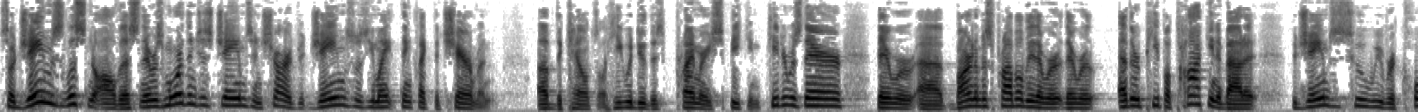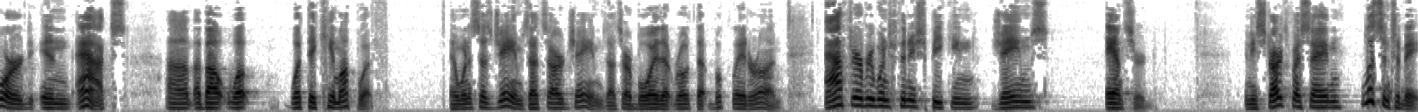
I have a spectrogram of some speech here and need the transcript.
So James listened to all this, and there was more than just James in charge, but James was, you might think, like the chairman of the council. He would do this primary speaking. Peter was there. There were uh, Barnabas, probably. There were there were other people talking about it, but James is who we record in Acts um, about what, what they came up with. And when it says James, that's our James. That's our boy that wrote that book later on. After everyone finished speaking, James answered. And he starts by saying, Listen to me,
